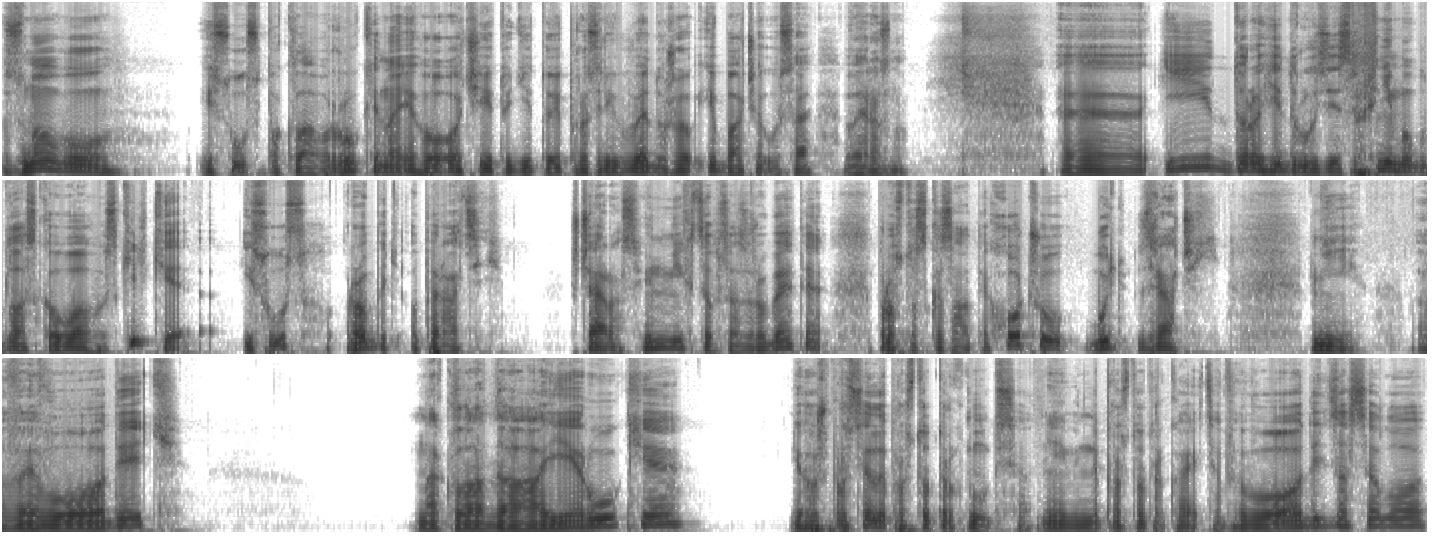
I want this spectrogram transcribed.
знову Ісус поклав руки на його очі, і тоді той прозрів, видужав і бачив усе виразно. Е, і, дорогі друзі, звернімо, будь ласка, увагу, скільки Ісус робить операцій. Ще раз, він міг це все зробити, просто сказати: Хочу, будь зрячий. Ні. Виводить, накладає руки. Його ж просили просто торкнутися. Ні, він не просто торкається, виводить за село,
